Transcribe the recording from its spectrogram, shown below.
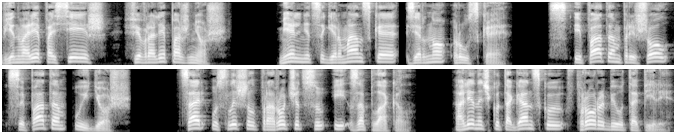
В январе посеешь, в феврале пожнешь. Мельница германская, зерно русское. С Ипатом пришел, с Ипатом уйдешь. Царь услышал пророчицу и заплакал. А Леночку Таганскую в проруби утопили.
